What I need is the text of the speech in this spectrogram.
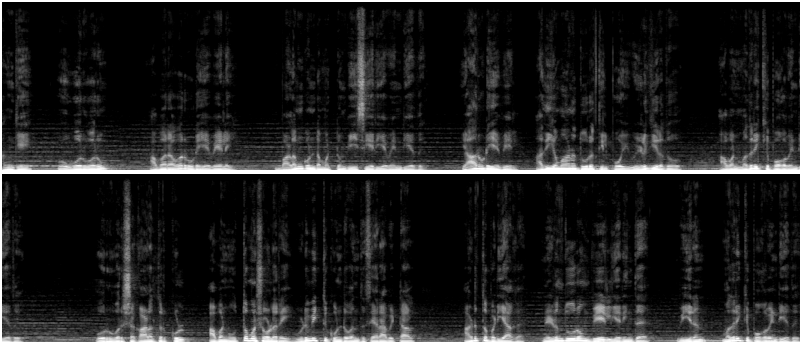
அங்கே ஒவ்வொருவரும் அவரவருடைய வேலை பலம் கொண்ட மட்டும் வீசி எறிய வேண்டியது. யாருடைய வேல் அதிகமான தூரத்தில் போய் விழுகிறதோ அவன் மதுரைக்கு போக வேண்டியது. ஒரு வருஷ காலத்திற்குள் அவன் உத்தம சோழரை விடுவித்து கொண்டு வந்து சேராவிட்டால் அடுத்தபடியாக நெடுந்தூரம் வேல் எறிந்த வீரன் மதுரைக்கு போக வேண்டியது.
